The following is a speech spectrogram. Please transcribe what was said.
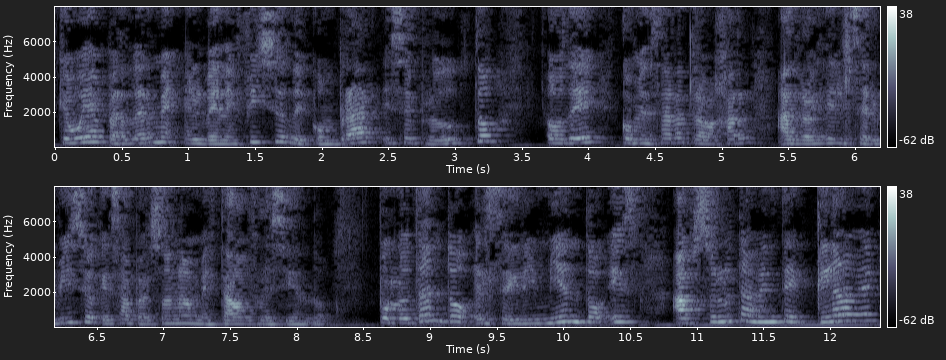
que voy a perderme el beneficio de comprar ese producto o de comenzar a trabajar a través del servicio que esa persona me está ofreciendo. Por lo tanto, el seguimiento es absolutamente clave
